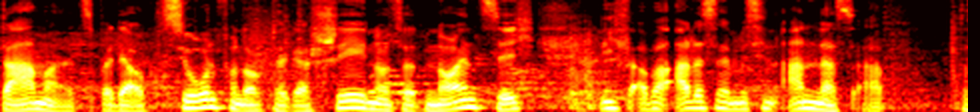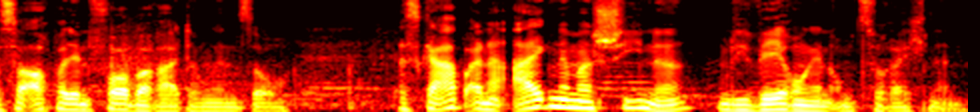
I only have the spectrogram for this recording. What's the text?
Damals, bei der Auktion von Dr. Gachet 1990, lief aber alles ein bisschen anders ab. Das war auch bei den Vorbereitungen so. Es gab eine eigene Maschine, um die Währungen umzurechnen.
